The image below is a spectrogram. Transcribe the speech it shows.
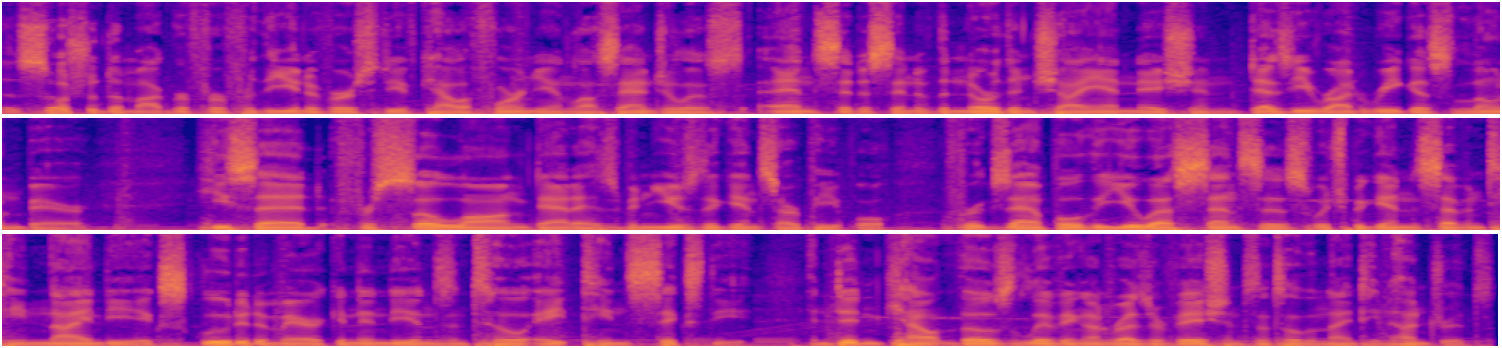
The social demographer for the University of California in Los Angeles and citizen of the Northern Cheyenne Nation, Desi Rodriguez Lone Bear, he said, For so long, data has been used against our people. For example, the U.S. Census, which began in 1790, excluded American Indians until 1860 and didn't count those living on reservations until the 1900s.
